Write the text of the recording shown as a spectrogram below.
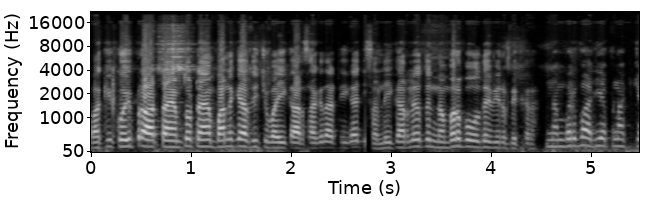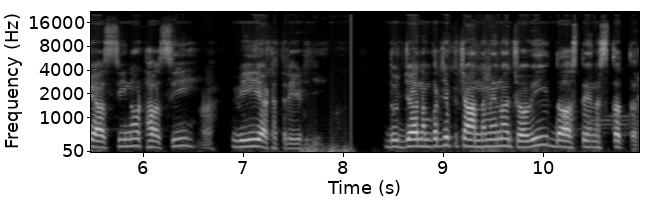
ਬਾਕੀ ਕੋਈ ਭਰਾ ਟਾਈਮ ਤੋਂ ਟਾਈਮ ਬੰਨ ਕੇ ਆਪਦੀ ਚੁਬਾਈ ਕਰ ਸਕਦਾ ਠੀਕ ਆ ਜੀ? ਤਸੱਲੀ ਕਰ ਲਿਓ ਤੇ ਨੰਬਰ ਬੋਲਦੇ ਵੀਰ ਬਿਕਰ। ਨੰਬਰ ਭਾਜੀ ਆਪਣਾ 8198 ਹਾਂ। 20863 ਜੀ। ਦੂਜਾ ਨੰਬਰ ਜੀ 9524 10377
